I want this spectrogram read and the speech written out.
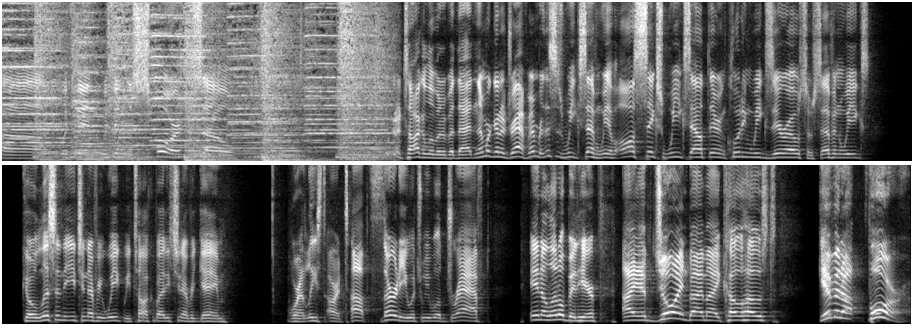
uh, within within the sport. So we're going to talk a little bit about that, and then we're going to draft. Remember, this is week seven. We have all six weeks out there, including week zero, so seven weeks. Go listen to each and every week. We talk about each and every game, or at least our top 30, which we will draft in a little bit here. I am joined by my co host. Give it up for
